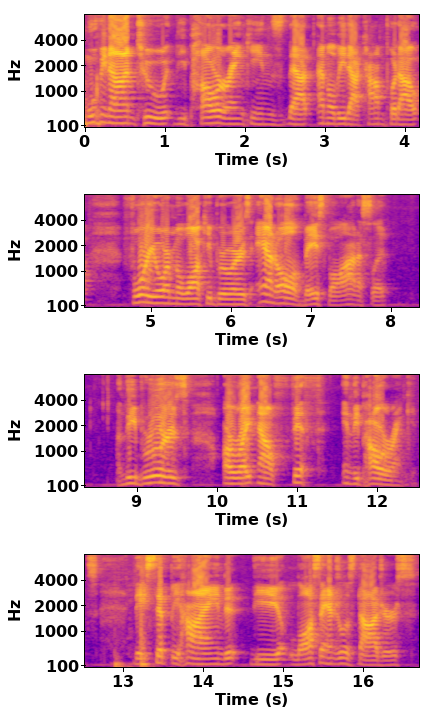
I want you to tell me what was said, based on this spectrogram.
Moving on to the power rankings that MLB.com put out for your Milwaukee Brewers and all of baseball, honestly. The Brewers are right now fifth in the power rankings. They sit behind the Los Angeles Dodgers.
